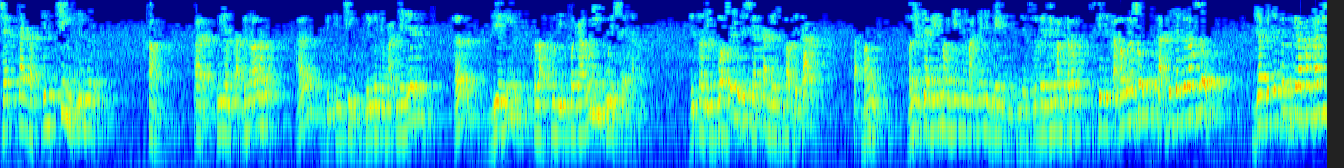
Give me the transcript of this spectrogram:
syaitan dah kencing telinga dia. Ha. Ha, itu yang tak dengar lah. Ha, dia kencing telinga dia maknanya ha, dia ni telah pun dipengaruhi oleh syaitan. Dia telah dikuasai oleh syaitan dengan sebab dia tak tak mahu Melainkan memang memang maknanya memang kalau kita tak bangun langsung, tak terjaga langsung. Jaga-jaga berkirapan lagi.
